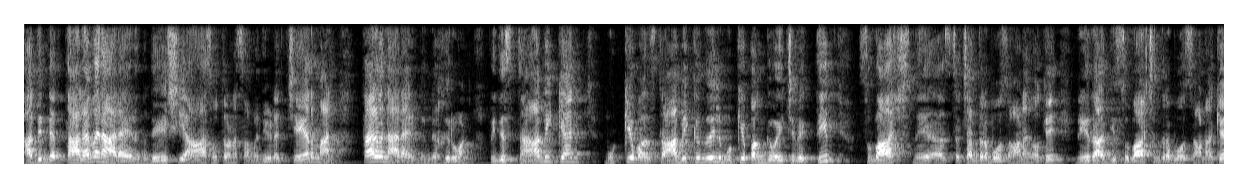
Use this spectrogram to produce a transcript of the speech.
അതിന്റെ തലവൻ ആരായിരുന്നു? ദേശീയ ആസൂത്രണ സമിതിയുടെ ചെയർമാൻ തലവൻ ആരായിരുന്നു? നെഹ്റുവാണ്. ഇത് സ്ഥാപിക്കാൻ മുഖ്യ സ്ഥാപിക്കുന്നതിൽ മുഖ്യ പങ്ക് വഹിച്ച വ്യക്തി സുഭാഷ് ചന്ദ്രബോസാണ് ചന്ദ്രബോസ് ആണ് ഓക്കെ? നേതാജി സുഭാഷ് ചന്ദ്രബോസ് ആണ് ഓക്കെ?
